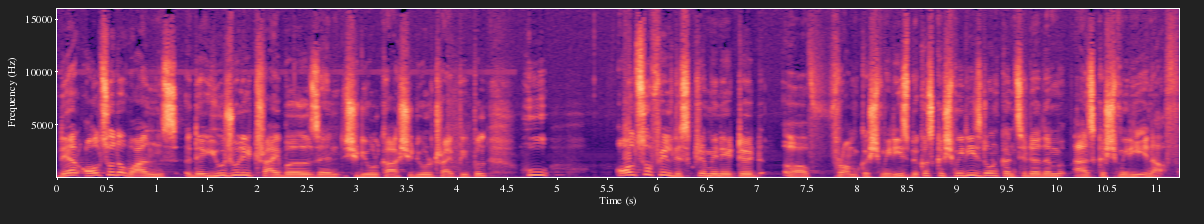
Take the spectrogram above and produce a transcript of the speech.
they are also the ones, they're usually tribals and scheduled caste, scheduled tribe people who also feel discriminated uh, from Kashmiris because Kashmiris don't consider them as Kashmiri enough.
